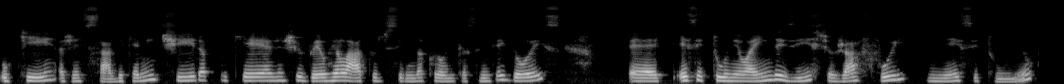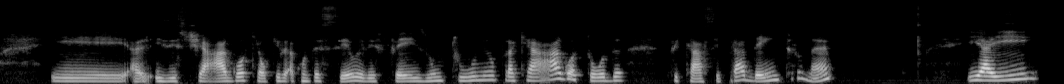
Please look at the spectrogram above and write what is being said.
O que a gente sabe que é mentira, porque a gente vê o relato de 2 Crônicas 32. É, esse túnel ainda existe, eu já fui nesse túnel, e existe água, que é o que aconteceu, ele fez um túnel para que a água toda ficasse para dentro, né? E aí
